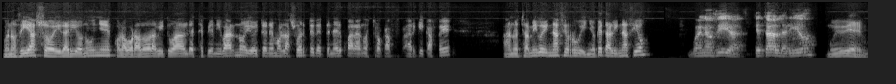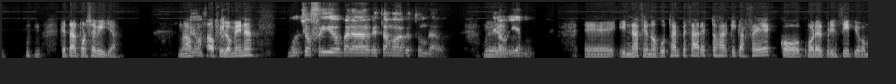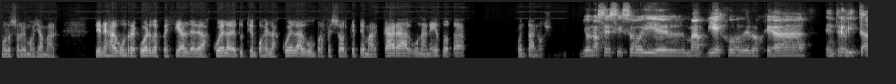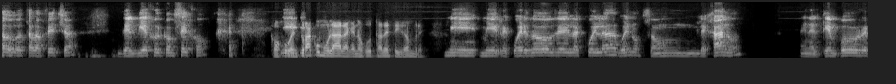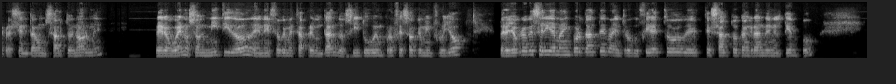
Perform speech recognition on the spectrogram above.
Buenos días, soy Darío Núñez, colaborador habitual de este Pienibarno y hoy tenemos la suerte de tener para nuestro Arquicafé a nuestro amigo Ignacio Rubiño. ¿Qué tal, Ignacio? Buenos días. ¿Qué tal, Darío? Muy bien. ¿Qué tal por Sevilla? ¿No ha pasado Filomena? Mucho frío para lo que estamos acostumbrados. Muy pero bien. Eh, Ignacio, nos gusta empezar estos arquicafés por el principio, como lo solemos llamar. ¿Tienes algún recuerdo especial de la escuela, de tus tiempos en la escuela, algún profesor que te marcara, alguna anécdota? Cuéntanos. Yo no sé si soy el más viejo de los que has entrevistado hasta la fecha, del viejo el consejo. Con juventud acumulada, que nos gusta decir, hombre. Mis recuerdos de la escuela, bueno, son lejanos. En el tiempo representan un salto enorme pero bueno, son nítidos en eso que me estás preguntando. Sí, tuve un profesor que me influyó, pero yo creo que sería más importante para introducir esto este salto tan grande en el tiempo,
